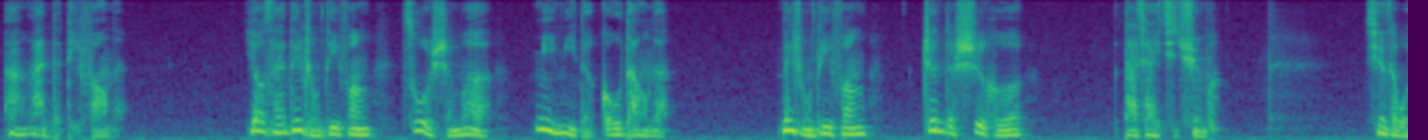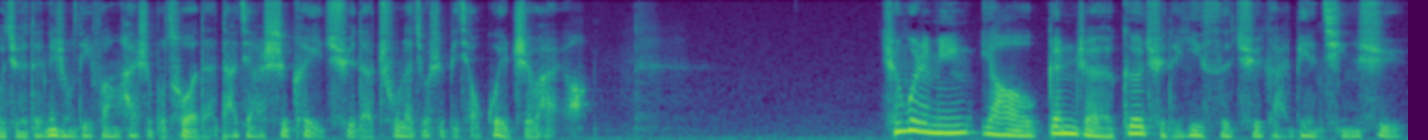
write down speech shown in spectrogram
暗暗的地方呢？要在那种地方做什么秘密的勾当呢？那种地方真的适合大家一起去吗？现在我觉得那种地方还是不错的，大家是可以去的，除了就是比较贵之外啊。全国人民要跟着歌曲的意思去改变情绪，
